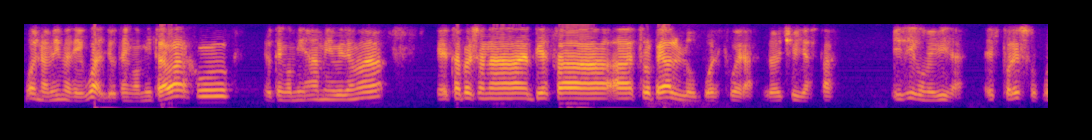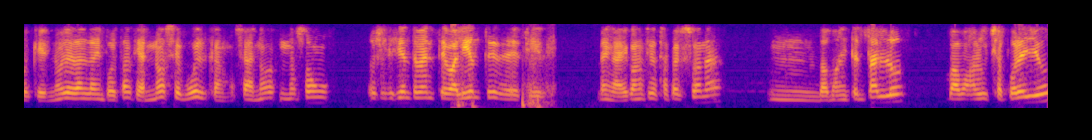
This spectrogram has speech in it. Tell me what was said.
bueno, a mí me da igual, yo tengo mi trabajo, yo tengo mis amigos y demás, esta persona empieza a estropearlo, pues fuera, lo he hecho y ya está. Y sigo mi vida. Es por eso, porque no le dan la importancia, no se vuelcan, o sea, no, no son lo suficientemente valientes de decir, venga, he conocido a esta persona, mmm, vamos a intentarlo, vamos a luchar por ello,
